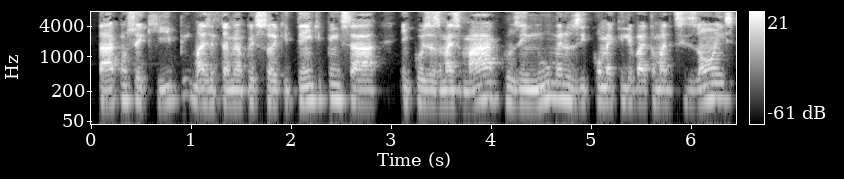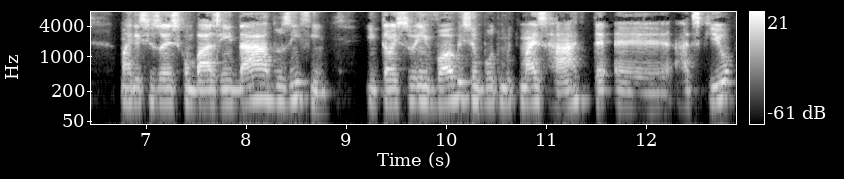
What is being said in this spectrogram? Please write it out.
está com sua equipe, mas ele também é uma pessoa que tem que pensar em coisas mais macros, em números e como é que ele vai tomar decisões, mas decisões com base em dados, enfim. Então, isso envolve esse um ponto muito mais hard, é, hard skill,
